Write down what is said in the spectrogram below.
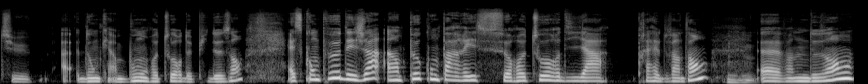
tu as donc un bon retour depuis deux ans, est-ce qu'on peut déjà un peu comparer ce retour d'il y a près de 20 ans, 22 ans,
